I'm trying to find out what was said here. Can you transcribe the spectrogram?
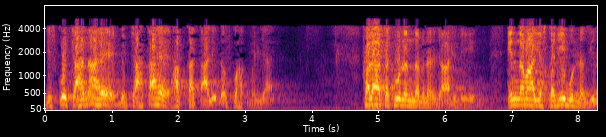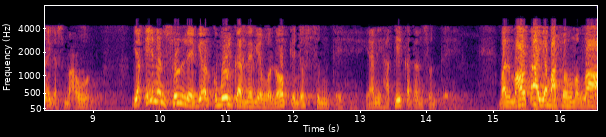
जिसको चाहना है, जो चाहता है, हक का तालिब है, उसको हक मिल जाए। फला तकून मिनल जाहिदीन इन नमा यस्तजीब नजीर यसमाउन यकीन सुन लेंगे और कबूल कर लेंगे वो लोग के जो सुनते हैं, यानी हकीकतन सुनते हैं। वल मौता यबा सोहमल्लाह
